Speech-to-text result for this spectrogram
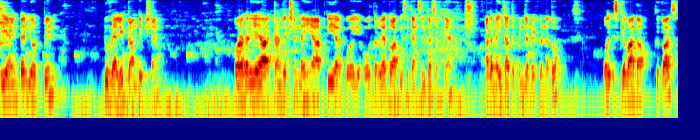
re enter your PIN to valid transaction और अगर ये ट्रांजेक्शन नहीं है आपकी या कोई और कर रहा है तो आप इसे कैंसिल कर सकते हैं। अगर नहीं चाहते पिन जनरेट करना तो और इसके बाद आपके पास,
